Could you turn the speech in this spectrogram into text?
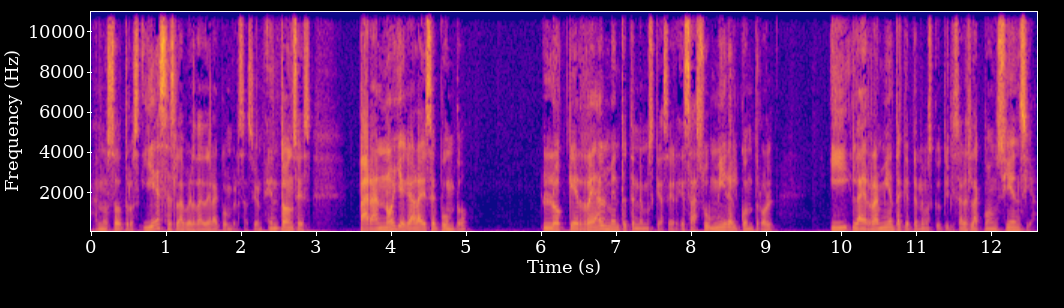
a nosotros. Y esa es la verdadera conversación. Entonces, para no llegar a ese punto, lo que realmente tenemos que hacer es asumir el control y la herramienta que tenemos que utilizar es la conciencia,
